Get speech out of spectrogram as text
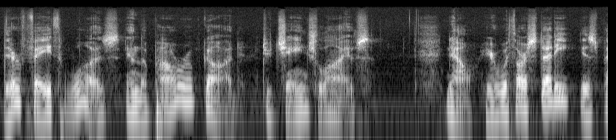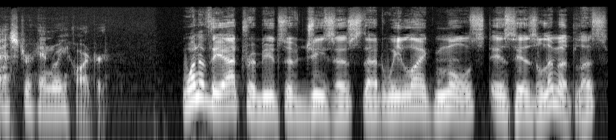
Their faith was in the power of God to change lives. Now, here with our study is Pastor Henry Harder. One of the attributes of Jesus that we like most is his limitless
